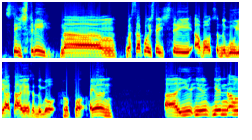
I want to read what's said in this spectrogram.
stage 3 ng basta po stage 3 about sa dugo yata yun sa dugo. Opo. Ayun. Ah, yun, yun, yun ang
